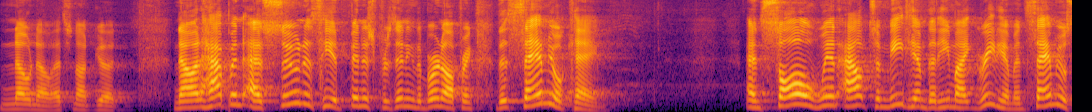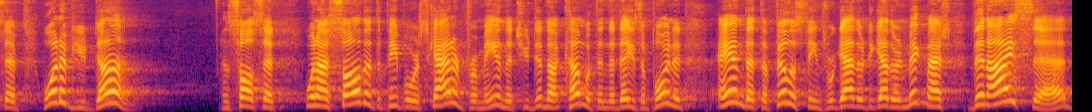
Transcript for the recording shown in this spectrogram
No, no, that's not good. Now it happened as soon as he had finished presenting the burnt offering that Samuel came. And Saul went out to meet him that he might greet him. And Samuel said, What have you done? And Saul said, When I saw that the people were scattered from me and that you did not come within the days appointed, and that the Philistines were gathered together in Michmash, then I said,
